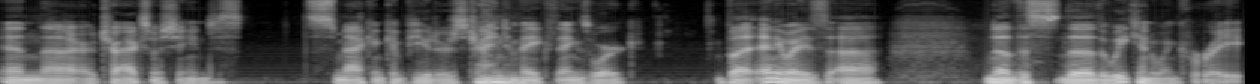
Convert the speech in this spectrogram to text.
and uh, our tracks machine, just smacking computers trying to make things work. But, anyways, uh, no, this the the weekend went great.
